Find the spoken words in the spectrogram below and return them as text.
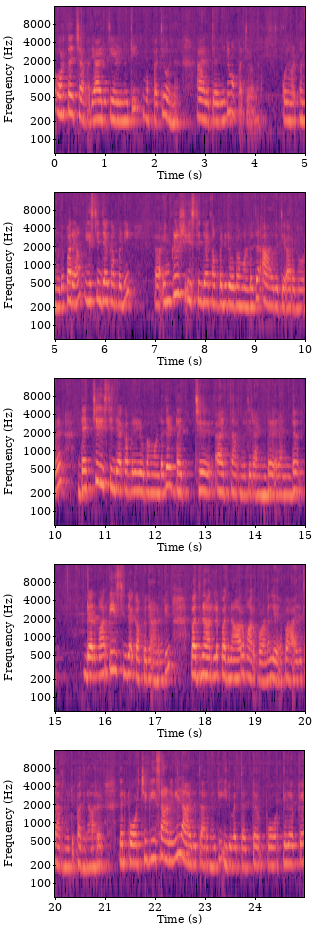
ഓർത്ത് വെച്ചാൽ മതി. ആയിരത്തി എഴുന്നൂറ്റി മുപ്പത്തി ഒന്ന് ആയിരത്തി എഴുന്നൂറ്റി മുപ്പത്തി ഒന്ന് ഒന്നുകൂടി പറയാം. East India company English East India company രൂപം കൊണ്ടത് ആയിരത്തി അറുന്നൂറ് ഡച്ച് ഈസ്റ്റ് ഇന്ത്യ കമ്പനി രൂപം കൊണ്ടത് ഡച്ച് ആയിരത്തി അറുന്നൂറ്റി രണ്ട്. രണ്ട് ഡെൻമാർക്ക് ഈസ്റ്റ് ഇന്ത്യ കമ്പനി ആണെങ്കിൽ പതിനാറിൽ പതിനാറ് മാർക്കുമാണ് അല്ലേ അപ്പോൾ ആയിരത്തി അറുന്നൂറ്റി പതിനാറ് ദെൻ പോർച്ചുഗീസ് ആണെങ്കിൽ ആയിരത്തി അറുന്നൂറ്റി ഇരുപത്തെട്ട് പോർക്കിലൊക്കെ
